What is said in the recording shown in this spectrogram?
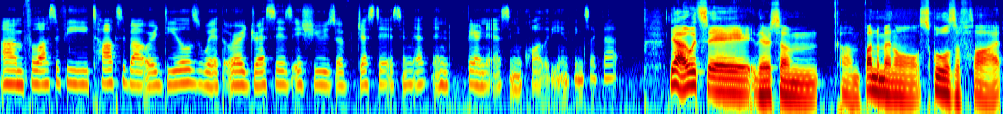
um, philosophy talks about or deals with or addresses issues of justice and and fairness and equality and things like that? Yeah, I would say there's some um, fundamental schools of thought,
